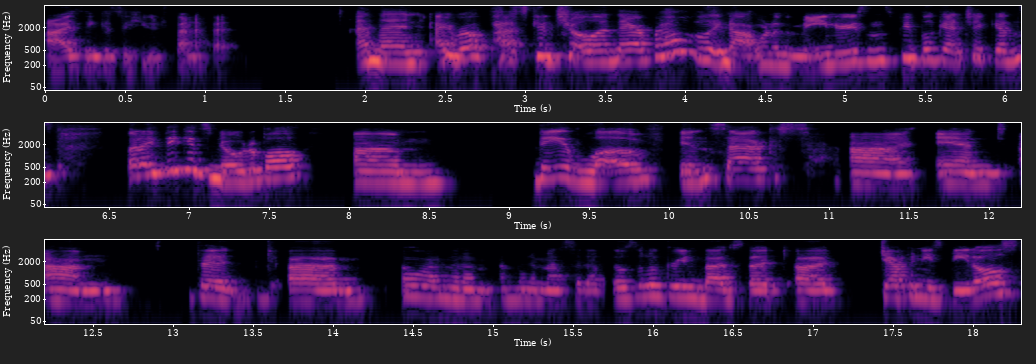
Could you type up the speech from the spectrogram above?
I think is a huge benefit. And then I wrote pest control in there, probably not one of the main reasons people get chickens, but I think it's notable. Um, they love insects uh, and um, the um, oh I'm gonna I'm gonna mess it up. Those little green bugs, that uh, Japanese beetles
